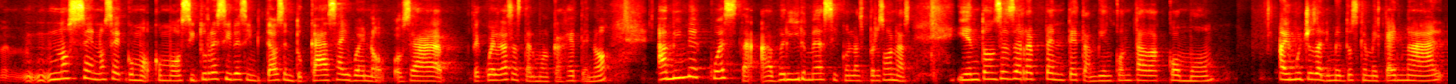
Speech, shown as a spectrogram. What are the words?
no sé, no sé, como, como si tú recibes invitados en tu casa y bueno, o sea, te cuelgas hasta el molcajete, ¿no? A mí me cuesta abrirme así con las personas. Y entonces de repente también contaba cómo hay muchos alimentos que me caen mal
